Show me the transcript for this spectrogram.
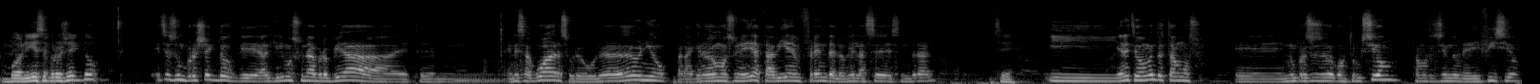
bueno, ¿y ese proyecto? Ese es un proyecto que adquirimos una propiedad este, en esa cuadra sobre Boulevard Oroño. Para que nos demos una idea, está bien frente a lo que es la sede central. Sí. Y en este momento estamos eh, en un proceso de construcción. Estamos haciendo un edificio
